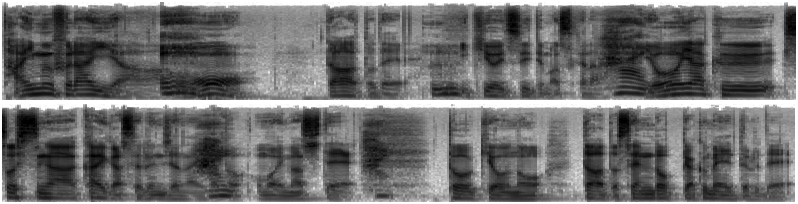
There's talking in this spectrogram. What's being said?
タイムフライヤーえもダートで勢いついてますから、はい。ようやく素質が開花するんじゃないかと思いまして、はい。東京のダート 1600m で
